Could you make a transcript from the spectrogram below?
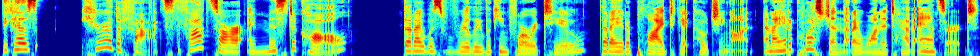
Because here are the facts the facts are I missed a call that I was really looking forward to that I had applied to get coaching on, and I had a question that I wanted to have answered.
